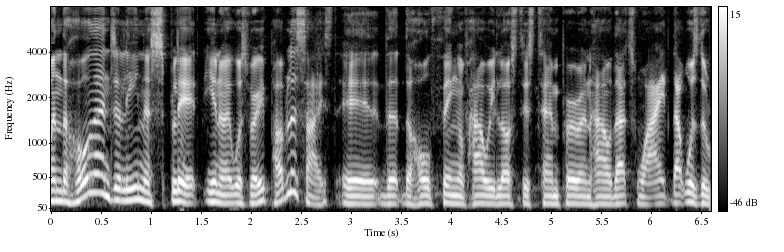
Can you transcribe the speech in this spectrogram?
when the whole Angelina split. You know, it was very publicized. Uh, the the whole thing of how he lost his temper and how that's why that was the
